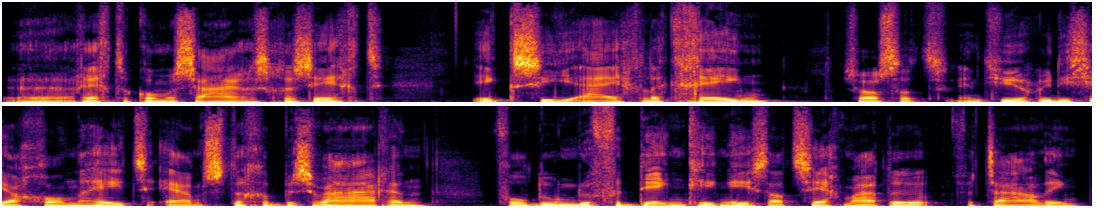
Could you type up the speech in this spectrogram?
eh, rechtercommissaris gezegd: Ik zie eigenlijk geen zoals dat in het juridisch jargon heet, ernstige bezwaren, voldoende verdenking is dat zeg maar de vertaling,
